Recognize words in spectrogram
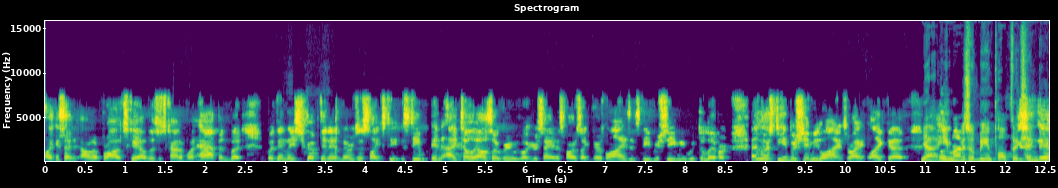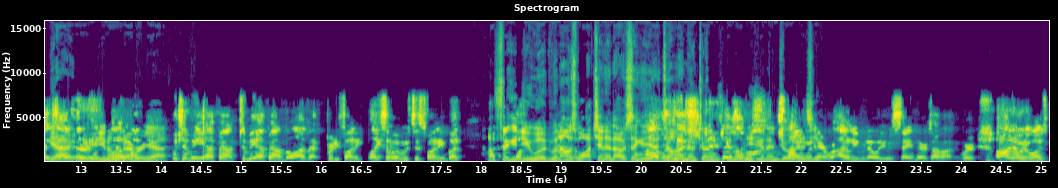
like I said, on a broad scale, this is kind of what happened. But but then they scripted it, and there was just like Steve, Steve, and I totally also agree with what you're saying as far as like there's lines that Steve Buscemi would deliver, and there's Steve Buscemi lines, right? Like uh, yeah, he like, might as well be in Pulp Fiction, yeah, dude. Yeah, exactly. or you know, whatever. But, yeah. But to me, I found to me, I found a lot of that pretty funny. Like some of it was just funny, but I figured but, you would. When I was watching it, I was thinking, yeah, I, I know Tony's gonna he's gonna enjoy this. Were, I don't even know what he was saying. They were talking about where. Oh, I know what it was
